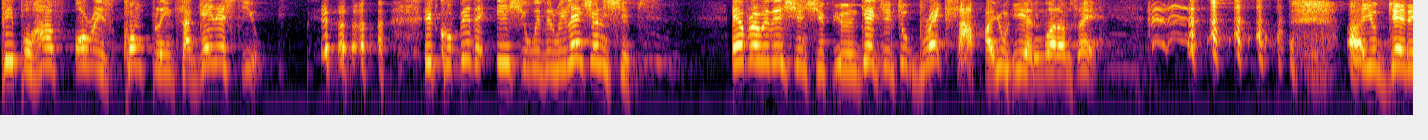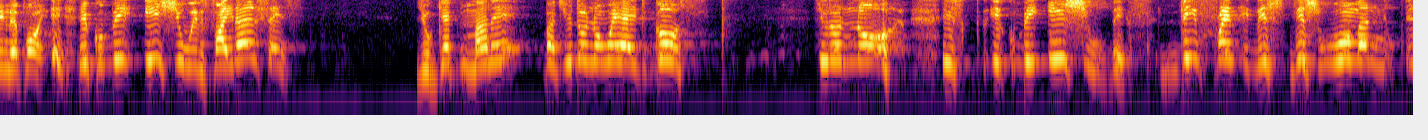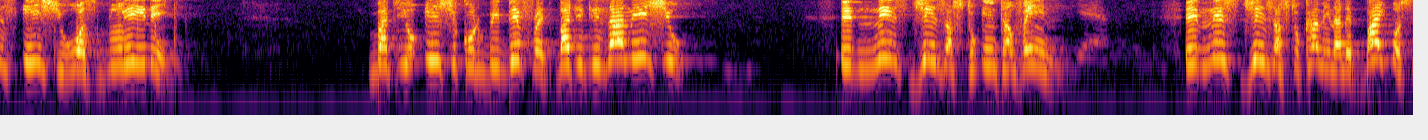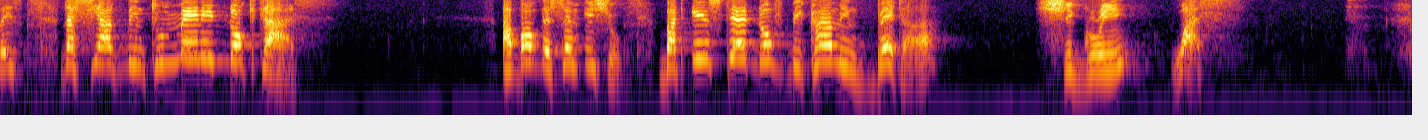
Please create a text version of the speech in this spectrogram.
People have always complaints against you. it could be the issue with the relationships. Every relationship you engage into breaks up. Are you hearing what I'm saying? Are you getting the point? It, it could be issue with finances. You get money, but you don't know where it goes. You don't know. It's, it could be issue. The different. This this woman's issue was bleeding. But your issue could be different. But it is an issue. It needs Jesus to intervene. Yeah. It needs Jesus to come in. And the Bible says that she had been to many doctors about the same issue. But instead of becoming better, she grew worse.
